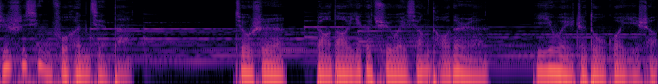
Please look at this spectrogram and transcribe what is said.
其实幸福很简单，就是找到一个趣味相投的人，依偎着度过一生。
